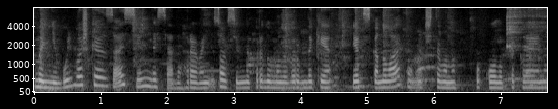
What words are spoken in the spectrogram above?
Мильні бульбашки за 70 гривень. Зовсім не придумали виробники, як сканувати. Бачите, воно по колу приклеєне.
